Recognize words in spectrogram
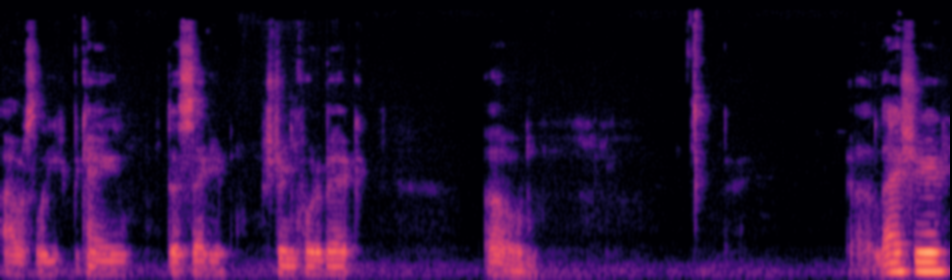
obviously became the second string quarterback. Um, uh, last year,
